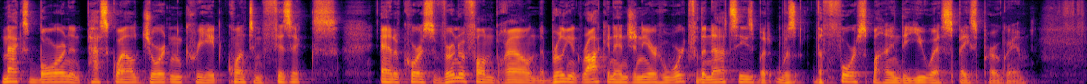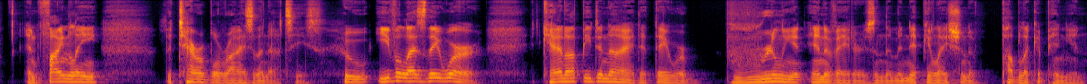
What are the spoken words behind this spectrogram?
Max Born, and Pascual Jordan create quantum physics. And of course, Wernher von Braun, the brilliant rocket engineer who worked for the Nazis but was the force behind the US space program. And finally, the terrible rise of the Nazis, who, evil as they were, it cannot be denied that they were brilliant innovators in the manipulation of public opinion.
